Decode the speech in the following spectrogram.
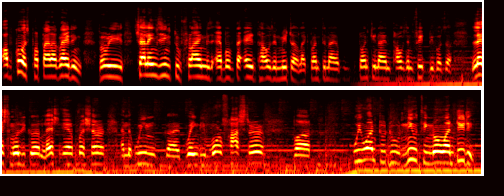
Of course, for paragliding, very challenging to flying is above the 8,000 meter, like 29 29,000 feet, because uh, less molecule, less air pressure, and the wind uh, going to be more faster. But we want to do new thing. No one did it.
